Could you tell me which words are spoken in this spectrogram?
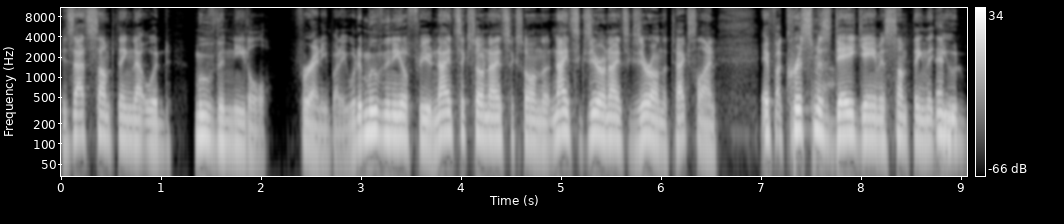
Is that something that would move the needle for anybody? Would it move the needle for you? 960 960 on the 960 960 on the text line if a Christmas yeah. Day game is something that and, you would,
